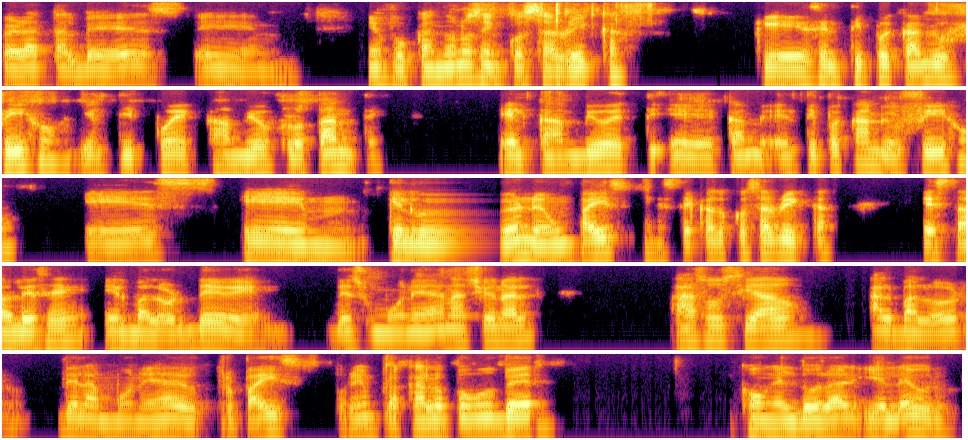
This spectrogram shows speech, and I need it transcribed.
¿verdad? Tal vez eh, enfocándonos en Costa Rica, que es el tipo de cambio fijo y el tipo de cambio flotante. El, cambio de, eh, el tipo de cambio fijo es em, que el gobierno de un país, en este caso Costa Rica, establece el valor de, de su moneda nacional asociado al valor de la moneda de otro país. Por ejemplo, acá lo podemos ver con el dólar y el euro,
